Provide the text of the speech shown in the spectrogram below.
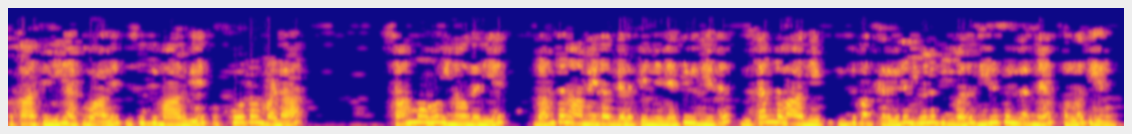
ප්‍රකාශිනී අටුවාවේ විසුද්ධි මාර්ගයේ ඔක්කොටම වඩා සම්මෝහ විනෝදනීය ග්‍රන්ථ නාමයටත් ගැලපෙන්නේ නැති විදිහට විසණ්ඩවාදී ඉදිරිපත් කරගෙන නිවන පිළිබඳ දීර්ඝ විවරණයක් කරලා තියෙනවා.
